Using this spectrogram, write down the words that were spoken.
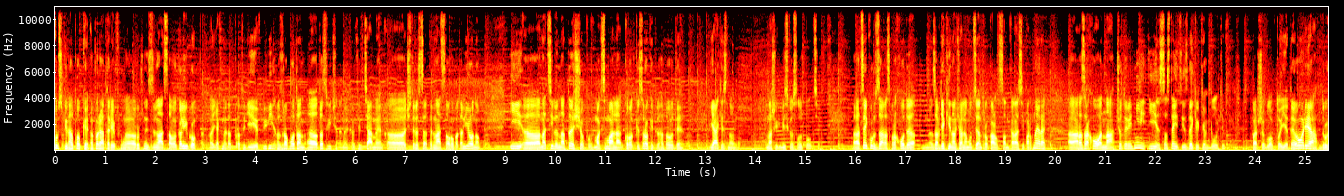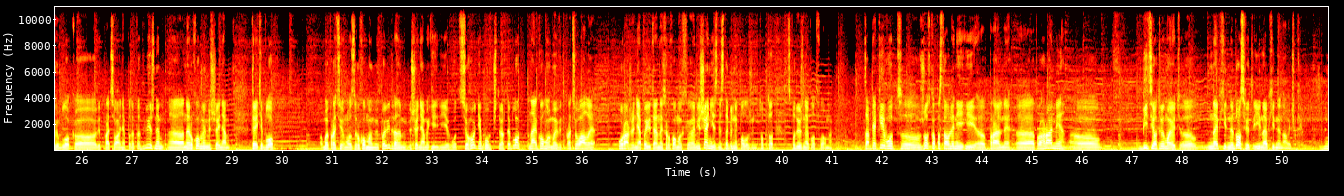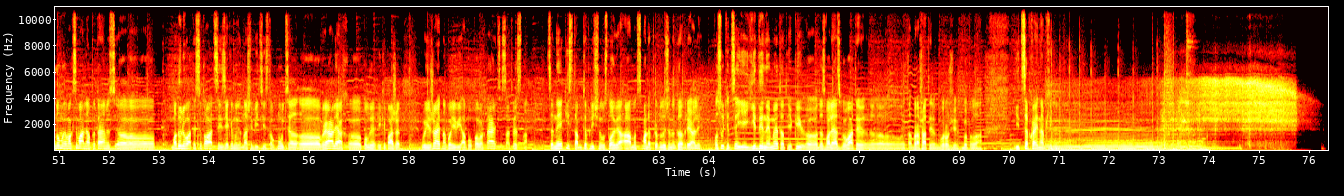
Курс підготовки операторів е, ручниць 12-го калібру, е, як метод протидії FPV, розроботан е, досвідченими фахівцями е, 413-го батальйону і е, націлен на те, щоб в максимально короткі сроки підготовити якісно наших військовослужбовців. Цей курс зараз проходить завдяки навчальному центру Карлсон Карасі партнери. Розрахований на 4 дні і состоїть із декількох блоків. Перший блок то є теорія, другий блок відпрацювання по неподвіжним нерухомим мішеням. Третій блок ми працюємо з рухомими повітряними мішенями. І, і от сьогодні був четвертий блок, на якому ми відпрацювали ураження повітряних рухомих е, мішень з нестабільних положень, тобто з подвижної платформи. Завдяки от, е, жорстко поставленій і е, правильній програмі бійці отримають необхідний досвід і необхідні навички. Ну, ми максимально намагаємось е, моделювати ситуації, з якими наші бійці столкнуться в реаліях, коли екіпажі виїжджають на бойові або повертаються. Соответственно, це не якісь там теплічні условия, а максимально приближені до реалій. По суті, це є єдиний метод, який е, дозволяє збивати е, та вражати ворожі БПЛА. І це вкрай необхідно.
